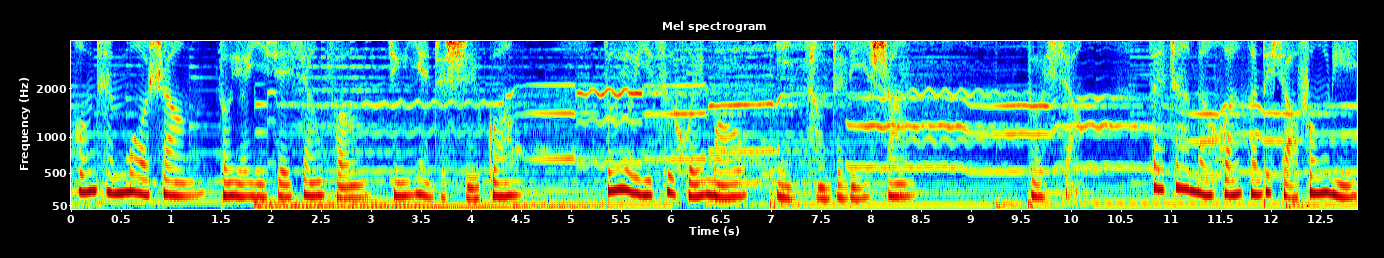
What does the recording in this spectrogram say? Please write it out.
红尘陌上，总有一些相逢惊艳着时光，总有一次回眸隐藏着离殇。多想，在乍暖还寒的小风里，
